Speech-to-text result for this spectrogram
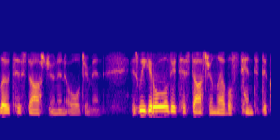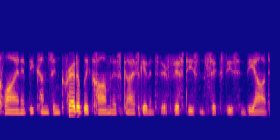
low testosterone and older men. As we get older, testosterone levels tend to decline. It becomes incredibly common as guys get into their 50s and 60s and beyond.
